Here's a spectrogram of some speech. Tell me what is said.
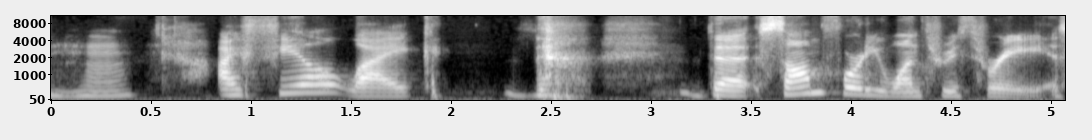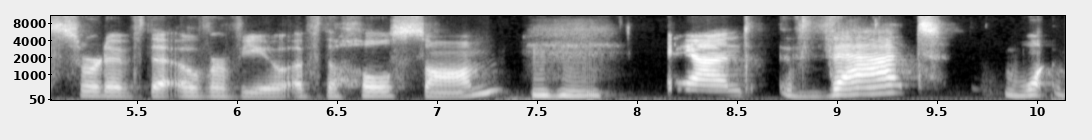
Mm-hmm. I feel like the, the, Psalm 41 through 3 is sort of the overview of the whole psalm. Mm-hmm. And that and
